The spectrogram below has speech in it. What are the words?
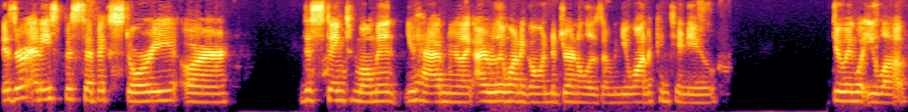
Is there any specific story or distinct moment you had when you're like, I really want to go into journalism and you want to continue doing what you love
